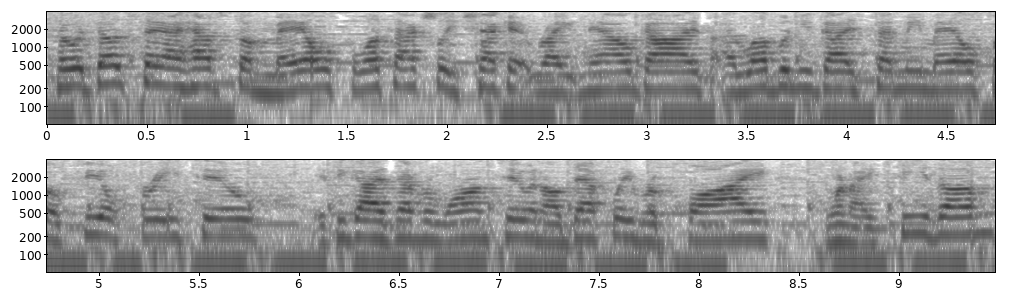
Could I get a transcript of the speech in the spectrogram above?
so it does say I have some mail, so let's actually check it right now, guys. I love when you guys send me mail, so feel free to if you guys ever want to, and I'll definitely reply when I see them.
